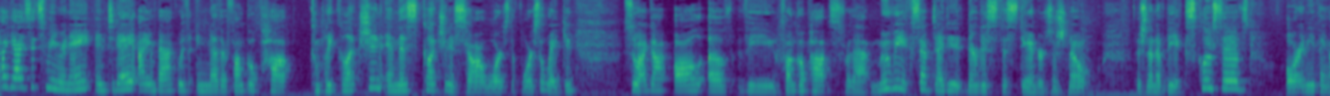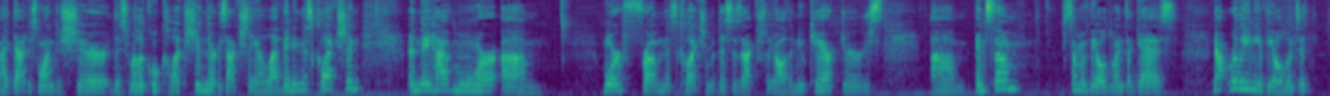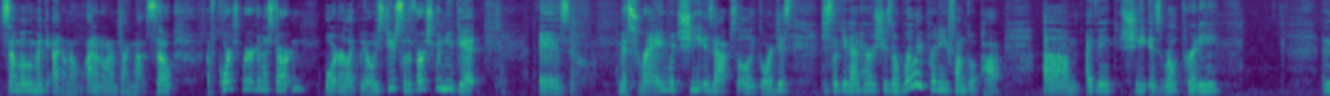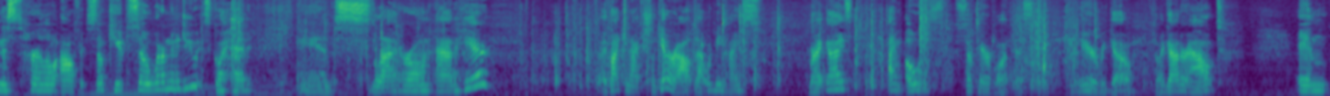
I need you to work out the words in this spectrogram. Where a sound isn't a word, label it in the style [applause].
Hi guys, it's me Renee and today I am back with another Funko Pop complete collection and this collection is Star Wars The Force Awakens. So I got all of the Funko Pops for that movie except I did they're just the standards. There's no there's none of the exclusives or anything like that. I just wanted to share this really cool collection. There is actually 11 in this collection and they have more um, more from this collection but this is actually all the new characters um, and some some of the old ones, I guess. Not really any of the old ones. It, some of them, I, I don't know. I don't know what I'm talking about. So, of course, we're going to start in order like we always do. So, the first one you get is Miss Rey, which she is absolutely gorgeous. Just looking at her, she's a really pretty Funko Pop. Um, I think she is real pretty. And this, her little outfit, so cute. So, what I'm going to do is go ahead and slide her on out of here. If I can actually get her out, that would be nice. Right, guys? I'm always so terrible at this. Here we go. So I got her out. And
